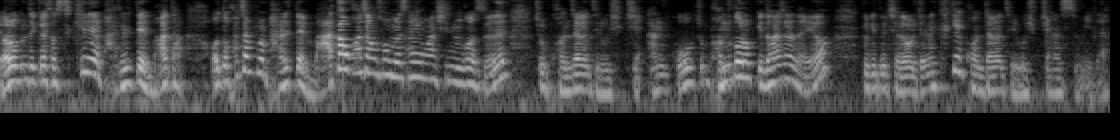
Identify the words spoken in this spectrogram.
여러분들께서 스킨을 바를 때마다 어떤 화장품을 바를 때마다 화장솜을 사용하시는 것은 좀 권장을 드리고 싶지 않고 좀 번거롭기도 하잖아요. 그렇기 때문에 제가 볼 때는 크게 권장을 드리고 싶지 않습니다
